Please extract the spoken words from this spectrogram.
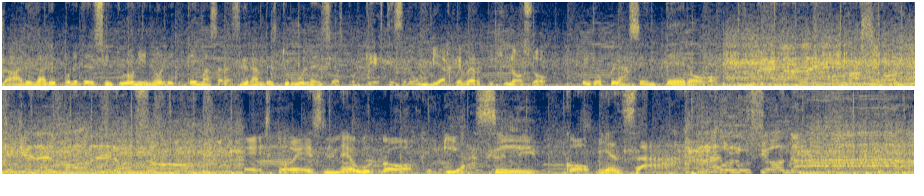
Dale, dale, ponete el cinturón y no le temas a las grandes turbulencias, porque este será un viaje vertiginoso, pero placentero. Me da la información que quiere el poderoso. Esto es New Rock y así comienza. Revolucionar.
